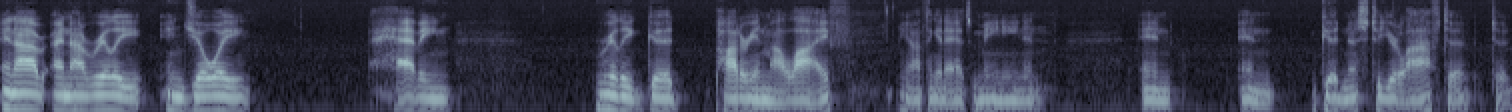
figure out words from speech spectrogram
and I and I really enjoy having really good pottery in my life. You know, I think it adds meaning and and and goodness to your life to to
